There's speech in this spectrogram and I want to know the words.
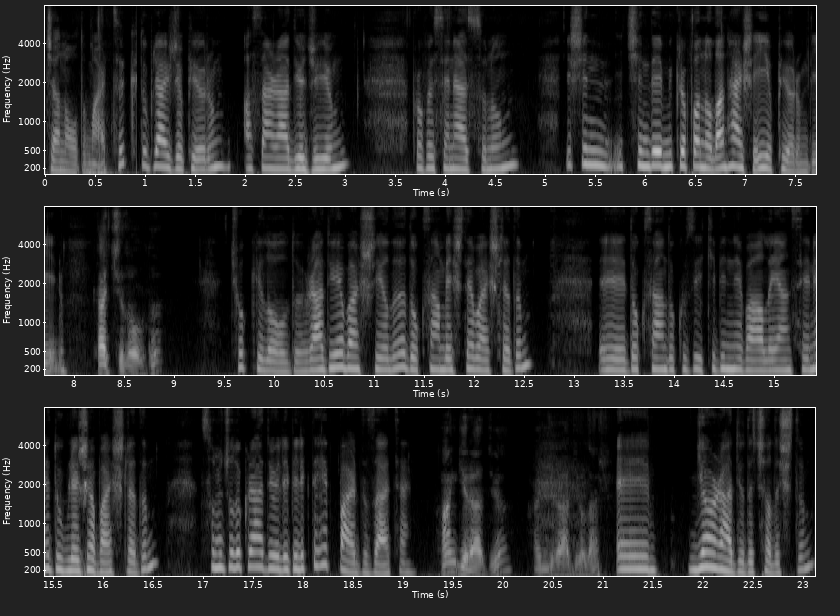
can oldum artık. Dublaj yapıyorum, aslen radyocuyum, profesyonel sunum. İşin içinde mikrofon olan her şeyi yapıyorum diyelim. Kaç yıl oldu? Çok yıl oldu. Radyoya başlayalı 95'te başladım. Ee, 99'u 2000'le bağlayan sene dublaja başladım. Sunuculuk radyo ile birlikte hep vardı zaten. Hangi radyo? Hangi radyolar? Ee, Yön Radyo'da çalıştım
